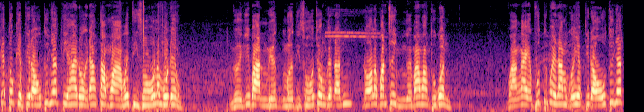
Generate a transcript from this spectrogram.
Kết thúc hiệp thi đấu thứ nhất thì hai đội đang tạm hòa với tỷ số là một đều. Người ghi bàn mở- mở tỷ số cho Nguyệt Ấn đó là Văn Sinh, người mang mang thủ quân. Và ngay ở phút thứ 15 của hiệp thi đấu thứ nhất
